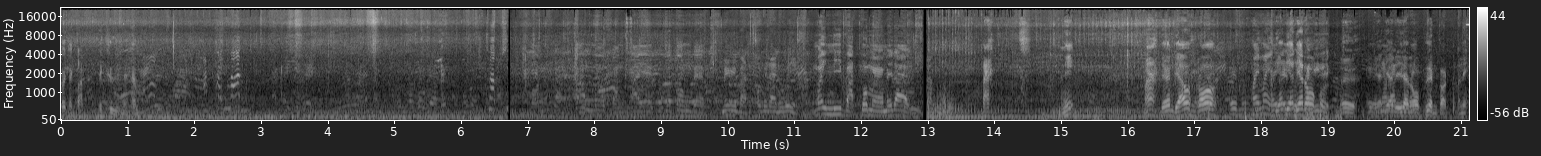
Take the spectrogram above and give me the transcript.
ก็จะกลับไปคืนนะครับ มาฝั่งไทยเขาก็ต้องแบบ ไม่มีบั ตรเข้าไม่ได้นะเว้ยไม่มีบัตรก็มาไม่ได้อีกไปนี่มาเดินเดี๋ยวรอไม่ไม่เดี๋ยวเดี๋ยวเดี๋ยวรอก่อนเออเดี๋ยวเดี๋ยวเดี๋ยวรอเพื่อนก่อนมานี่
